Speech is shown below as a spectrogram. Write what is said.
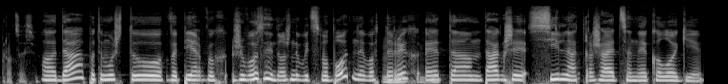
процессе. А, да, потому что, во-первых, животные должны быть свободны, во-вторых, это также сильно отражается на экологии.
